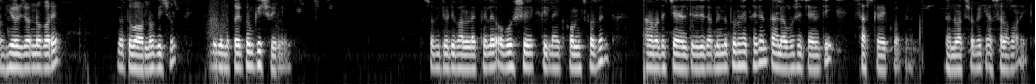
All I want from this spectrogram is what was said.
ভিউর জন্য করে, নতুবা অন্য কিছু। মূলত এরকম কিছুই নেই। সো ভিডিওটি ভালো লাগতে হলে অবশ্যই একটি লাইক কমেন্টস করবেন। আর আমাদের চ্যানেলটিতে যদি আপনি নতুন হয়ে থাকেন, তাহলে অবশ্যই চ্যানেলটি সাবস্ক্রাইব করবেন। ধন্যবাদ সবাইকে। আসসালামু আলাইকুম।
